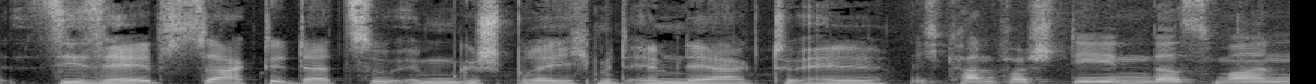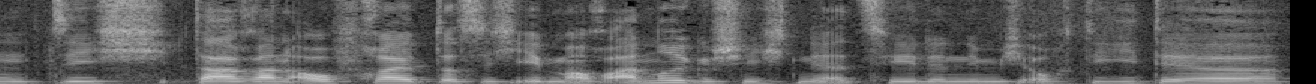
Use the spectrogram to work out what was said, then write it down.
Sie selbst sagte dazu im Gespräch mit MDR aktuell? Ich kann verstehen, dass man sich daran aufreibt, dass ich eben auch andere Geschichten erzähle, nämlich auch die der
